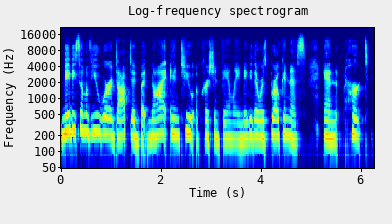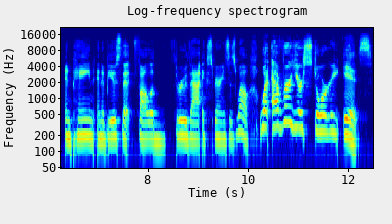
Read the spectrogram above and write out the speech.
Maybe some of you were adopted, but not into a Christian family. And maybe there was brokenness and hurt and pain and abuse that followed through that experience as well. Whatever your story is,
